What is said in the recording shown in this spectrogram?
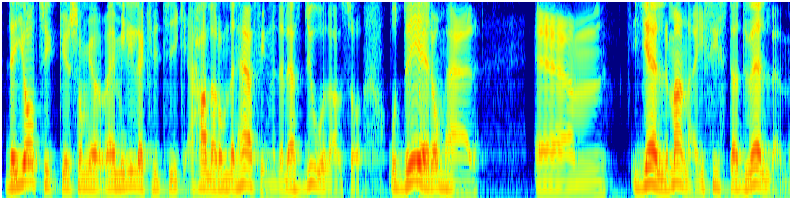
det jag tycker som jag, min lilla kritik handlar om den här filmen, The Last Duel alltså, och det är de här ehm, hjälmarna i sista duellen.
